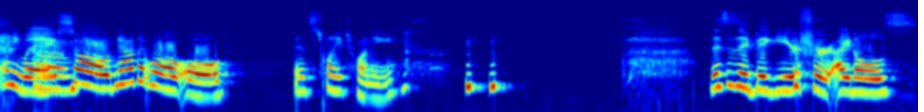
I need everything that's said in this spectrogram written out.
Anyway, Um. so now that we're all old, and it's 2020. This is a big year for idols,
